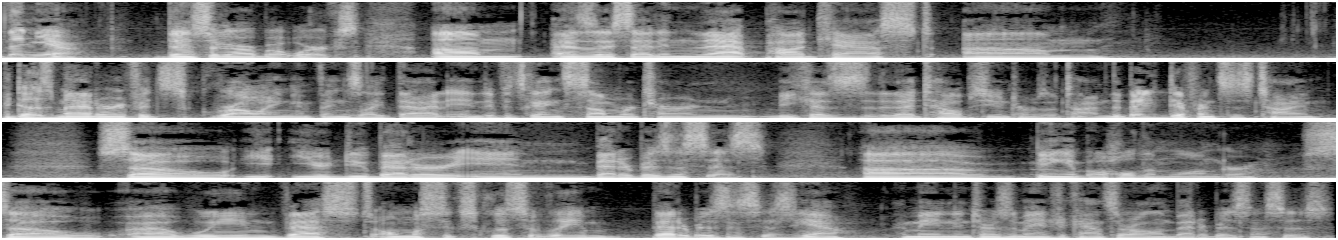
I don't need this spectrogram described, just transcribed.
then yeah, then a cigar butt works. Um, as I said in that podcast, um, it does matter if it's growing and things like that, and if it's getting some return because that helps you in terms of time. The big difference is time. So you, you do better in better businesses, uh, being able to hold them longer. So uh, we invest almost exclusively in better businesses. Yeah. I mean, in terms of managed accounts, they're all in better businesses.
